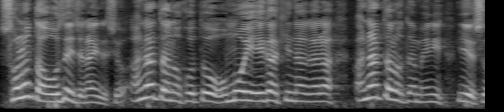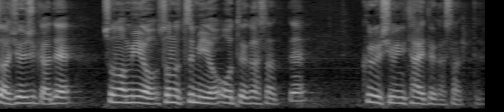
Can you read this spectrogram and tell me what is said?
す。その他大勢じゃないんですよ。あなたのことを思い描きながらあなたのためにイエスは十字架でその身をその罪を負ってくださって苦しみに耐えてくださってる。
